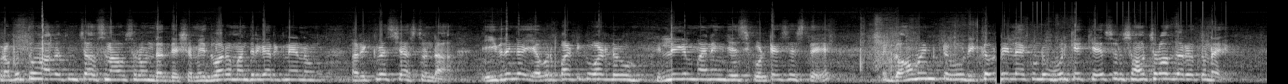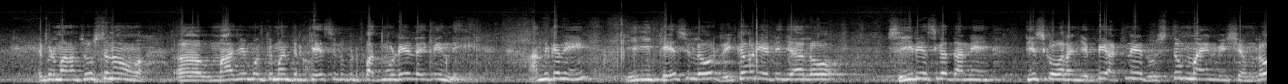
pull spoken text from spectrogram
ప్రభుత్వం ఆలోచించాల్సిన అవసరం ఉంది అధ్యక్ష మీ ద్వారా మంత్రి గారికి నేను రిక్వెస్ట్ చేస్తుండా ఈ విధంగా ఎవరి పార్టీకి వాళ్ళు ఇల్లీగల్ మైనింగ్ చేసి కొట్టేసేస్తే గవర్నమెంట్ రికవరీ లేకుండా ఊరికే కేసులు సంవత్సరాలు జరుగుతున్నాయి. ఇప్పుడు మనం చూస్తున్నాం మాజీ ముఖ్యమంత్రి కేసులు ఇప్పుడు పదమూడేళ్ళు అయిపోయింది. అందుకని ఈ ఈ కేసులో రికవరీ ఎట్టి చేయాలో సీరియస్గా దాన్ని తీసుకోవాలని చెప్పి అట్నే రుస్తుం మైన్ విషయంలో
